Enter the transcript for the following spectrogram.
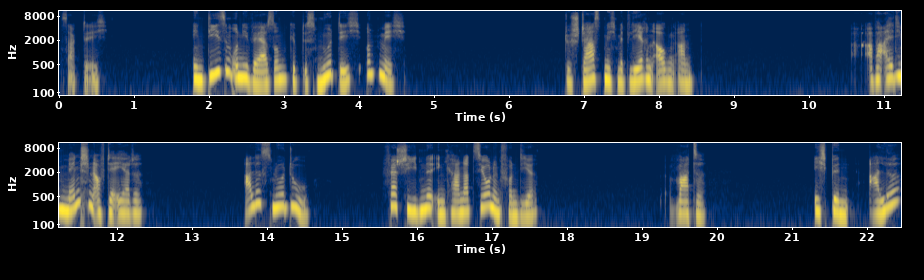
sagte ich. In diesem Universum gibt es nur dich und mich. Du starrst mich mit leeren Augen an. Aber all die Menschen auf der Erde. Alles nur du. Verschiedene Inkarnationen von dir. Warte. Ich bin alle?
